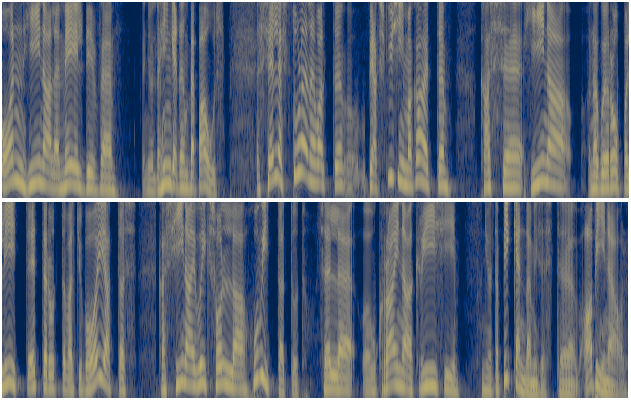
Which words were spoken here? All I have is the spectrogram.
on Hiinale meeldiv nii-öelda hingetõmbepaus. sellest tulenevalt peaks küsima ka, et kas Hiina nagu Euroopa Liit etteruttavalt juba hoiatas, kas Hiina ei võiks olla huvitatud selle Ukraina kriisi nii-öelda pikendamisest abi näol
